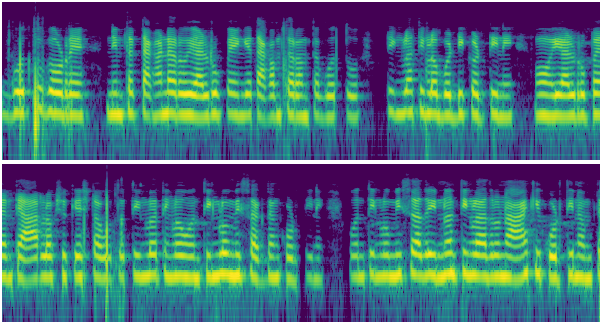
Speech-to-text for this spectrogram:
ಗೊತ್ತು ಗೌಡ್ರೆ ನಿಮ್ಮ ತಗ ತಗೊಂಡಾರು ಎರಡು ರೂಪಾಯಿ ಹೆಂಗೆ ತಗೊಂತಾರೋ ಅಂತ ಗೊತ್ತು. ತಿಂಗಳ ತಿಂಗಳ ಬಡ್ಡಿ ಕಟ್ತೀನಿ. ಹ್ಞೂ, ಎರಡು ರೂಪಾಯಿ ಅಂತ ಆರು ಲಕ್ಷಕ್ಕೆ ಎಷ್ಟಾಗುತ್ತೋ ತಿಂಗಳ ತಿಂಗಳ ಒಂದು ತಿಂಗಳು ಮಿಸ್ ಆಗ್ದಂಗೆ ಕೊಡ್ತೀನಿ. ಒಂದು ತಿಂಗಳು ಮಿಸ್ ಆದರೆ ಇನ್ನೊಂದು ತಿಂಗಳಾದ್ರೂ ಹಾಕಿ ಕೊಡ್ತೀನಿ ಅಂತ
